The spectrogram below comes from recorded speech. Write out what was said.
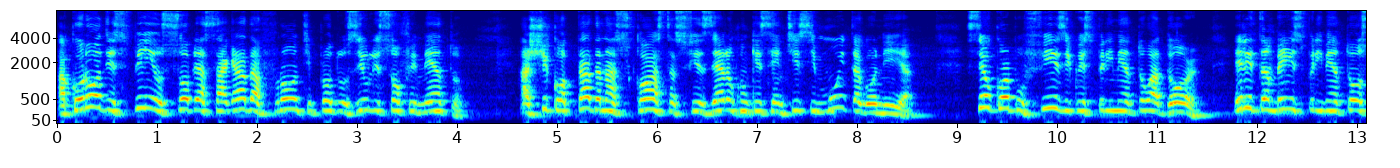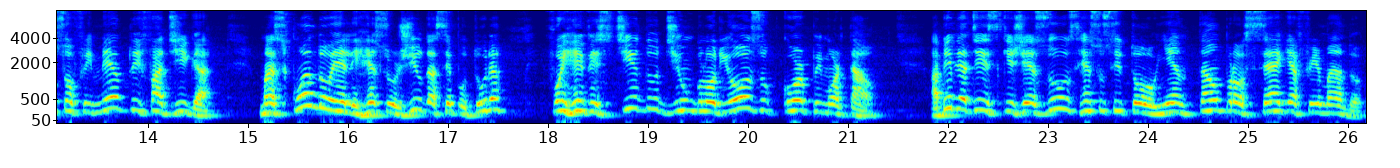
A coroa de espinhos sobre a sagrada fronte produziu-lhe sofrimento. A chicotada nas costas fizeram com que sentisse muita agonia. Seu corpo físico experimentou a dor. Ele também experimentou sofrimento e fadiga. Mas quando ele ressurgiu da sepultura, foi revestido de um glorioso corpo imortal. A Bíblia diz que Jesus ressuscitou e então prossegue afirmando:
